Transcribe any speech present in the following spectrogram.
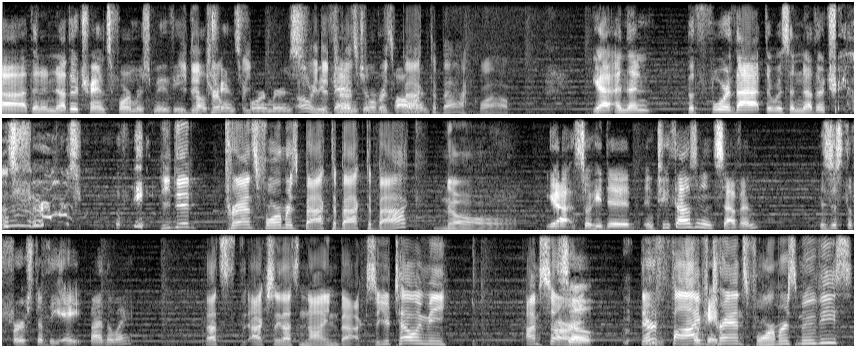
Uh, then another Transformers movie You called tra- Transformers Oh, he did Revenge of the Transformers Fallen. back to back. Wow. Yeah, and then before that, there was another Transformers movie. He did Transformers back to back to back? No. Yeah, so he did in 2007. Is this the first of the eight, by the way? That's actually that's nine back. So you're telling me I'm sorry. So there are five okay. Transformers movies?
